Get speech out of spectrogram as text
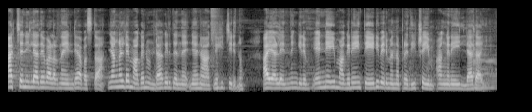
അച്ഛനില്ലാതെ വളർന്ന എന്റെ അവസ്ഥ ഞങ്ങളുടെ മകൻ ഉണ്ടാകരുതെന്ന് ഞാൻ ആഗ്രഹിച്ചിരുന്നു. അയാൾ എന്നെങ്കിലും എന്നെയും മകനെയും തേടി വരുമെന്ന പ്രതീക്ഷയും അങ്ങനെ ഇല്ലാതായി.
